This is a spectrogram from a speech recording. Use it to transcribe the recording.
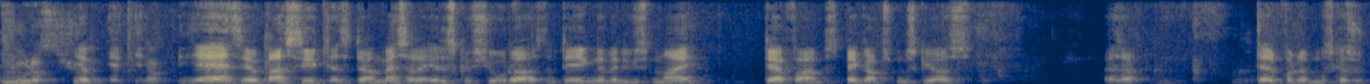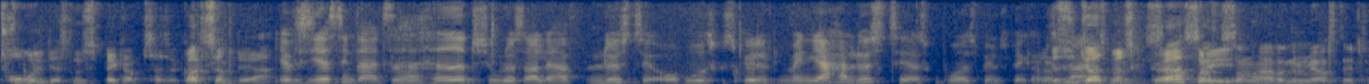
Shooters, jeg, shoot. jeg, ja, altså, jeg vil bare sige, at altså, der er masser, der elsker shooter, og sådan, det er ikke nødvendigvis mig, derfor er Spec Ops måske også, altså, derfor er det måske også utroligt, at jeg synes, Spec Ops er så godt, som det er. Jeg vil sige, at jeg sådan, der altid har hadet shooters, og aldrig haft lyst til overhovedet at skulle spille, men jeg har lyst til at skulle prøve at spille Spec Ops. Og det synes jeg også, man skal gøre, Så, fordi, så, sådan har jeg det nemlig også lidt.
